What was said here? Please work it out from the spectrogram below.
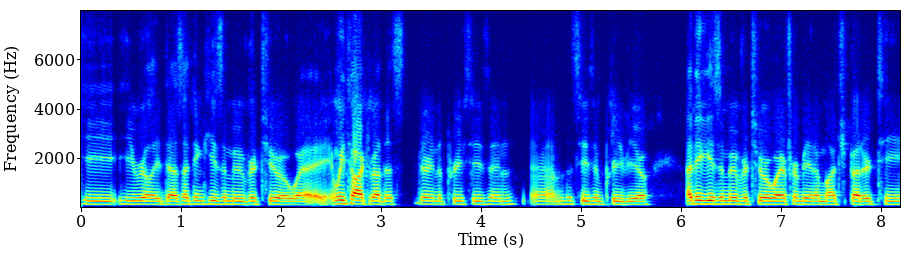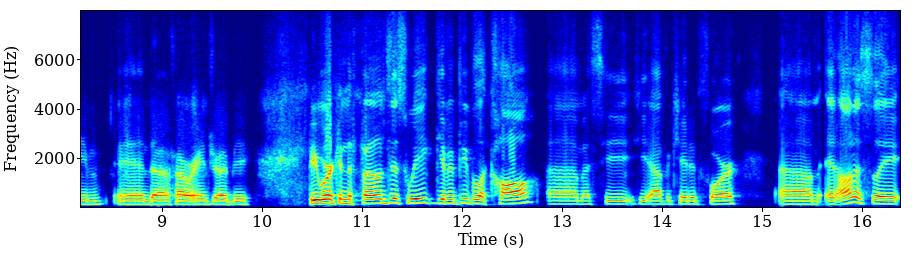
He he really does. I think he's a move or two away. And we talked about this during the preseason, um, the season preview. I think he's a move or two away from being a much better team. And uh, if I were Andrew, I'd be be working the phones this week, giving people a call, um, as he he advocated for. Um, and honestly,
